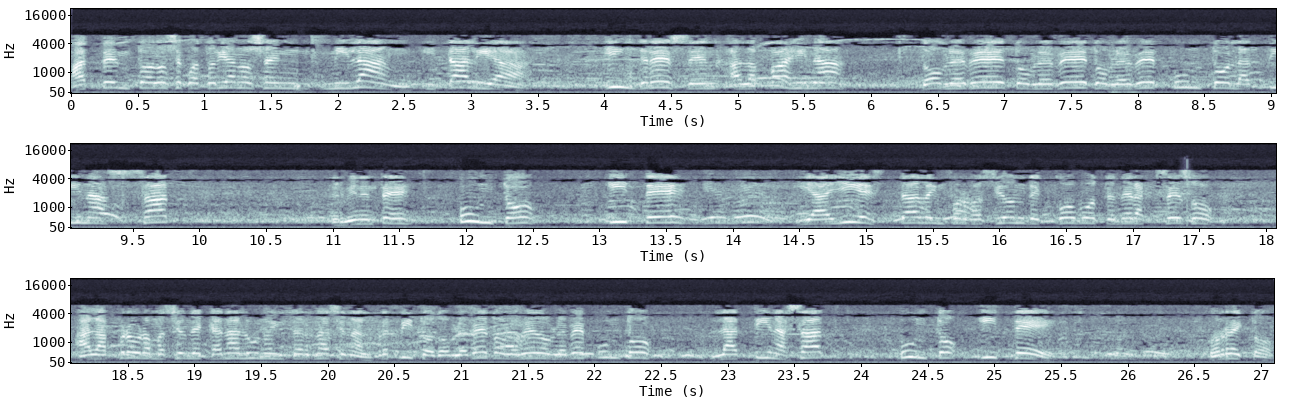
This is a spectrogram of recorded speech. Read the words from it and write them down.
Atento a los ecuatorianos en Milán, Italia. Ingresen a la página www.latinasat y allí está la información de cómo tener acceso a la programación de Canal 1 Internacional. Repito, www.latinasat.it. Correcto.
